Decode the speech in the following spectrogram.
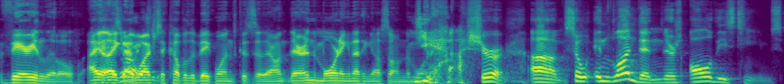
Very little. I Okay, like. I watched a couple of the big ones because they're on. They're in the morning. Nothing else on the morning. Yeah, sure. Um, so in London, there's all these teams,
